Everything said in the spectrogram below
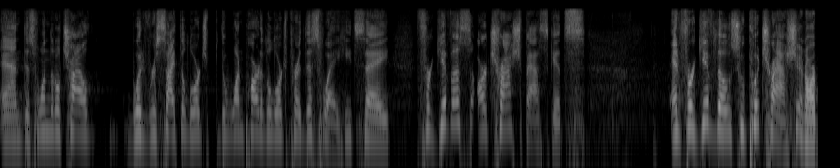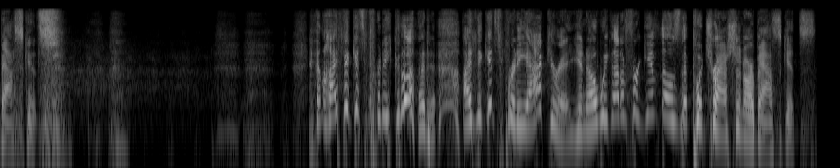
And this one little child would recite the Lord's the one part of the Lord's Prayer this way. He'd say, "Forgive us our trash baskets and forgive those who put trash in our baskets. And I think it's pretty good. I think it's pretty accurate. You know, we got to forgive those that put trash in our baskets.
